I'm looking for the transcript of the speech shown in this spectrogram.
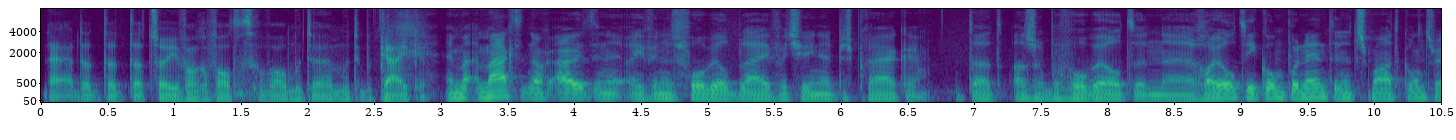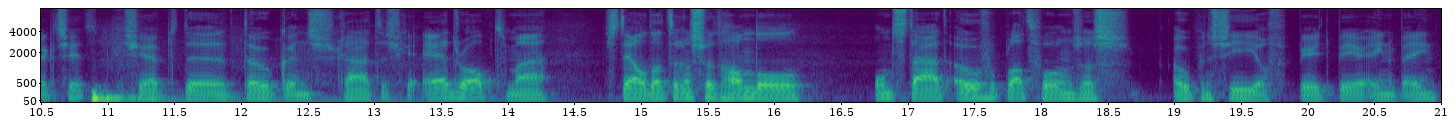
nou ja, dat, dat, dat zul je van geval tot geval moeten, moeten bekijken. En ma- maakt het nog uit, in, even in het voorbeeld blijven wat jullie net bespraken, dat als er bijvoorbeeld een eh, royalty component in het smart contract zit, dus je hebt de tokens gratis geairdropt, maar stel dat er een soort handel ontstaat over platforms zoals OpenSea of peer-to-peer, één op één,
